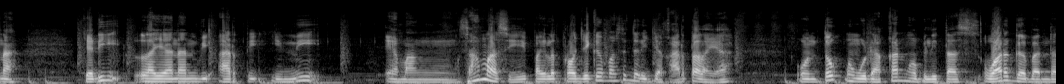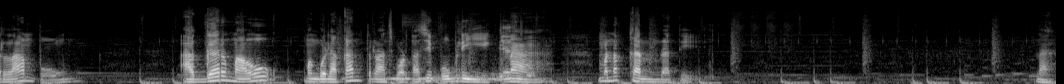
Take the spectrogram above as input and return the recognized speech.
Nah, jadi layanan BRT ini emang sama sih pilot projectnya pasti dari Jakarta lah ya untuk memudahkan mobilitas warga Bandar Lampung agar mau menggunakan transportasi publik. Nah, menekan berarti. Nah,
